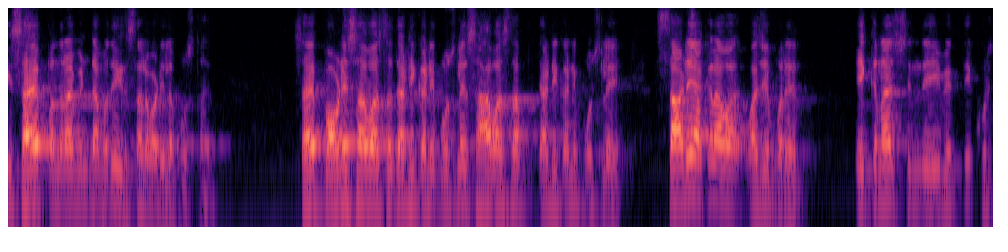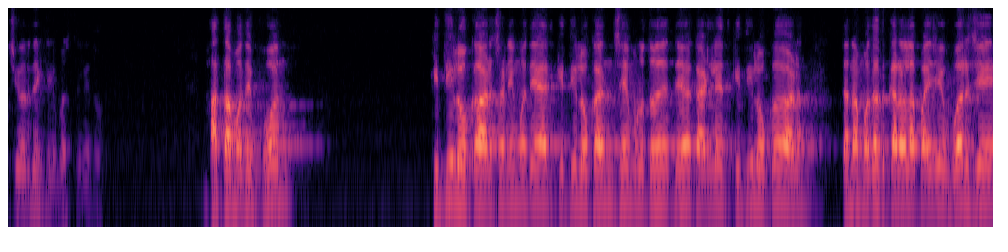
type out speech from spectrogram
की साहेब पंधरा मिनिटामध्ये इरसालवाडीला पोहोचतायत साहेब पावणे सहा वाजता त्या ठिकाणी पोहोचले सहा वाजता त्या ठिकाणी पोहोचले साडे अकरा वाजेपर्यंत एकनाथ शिंदे ही व्यक्ती खुर्चीवर देखील बसलेली होती. हातामध्ये फोन किती लोक अडचणीमध्ये आहेत किती लोकांचे मृतदेह काढलेत किती लोक त्यांना मदत करायला पाहिजे वर जे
